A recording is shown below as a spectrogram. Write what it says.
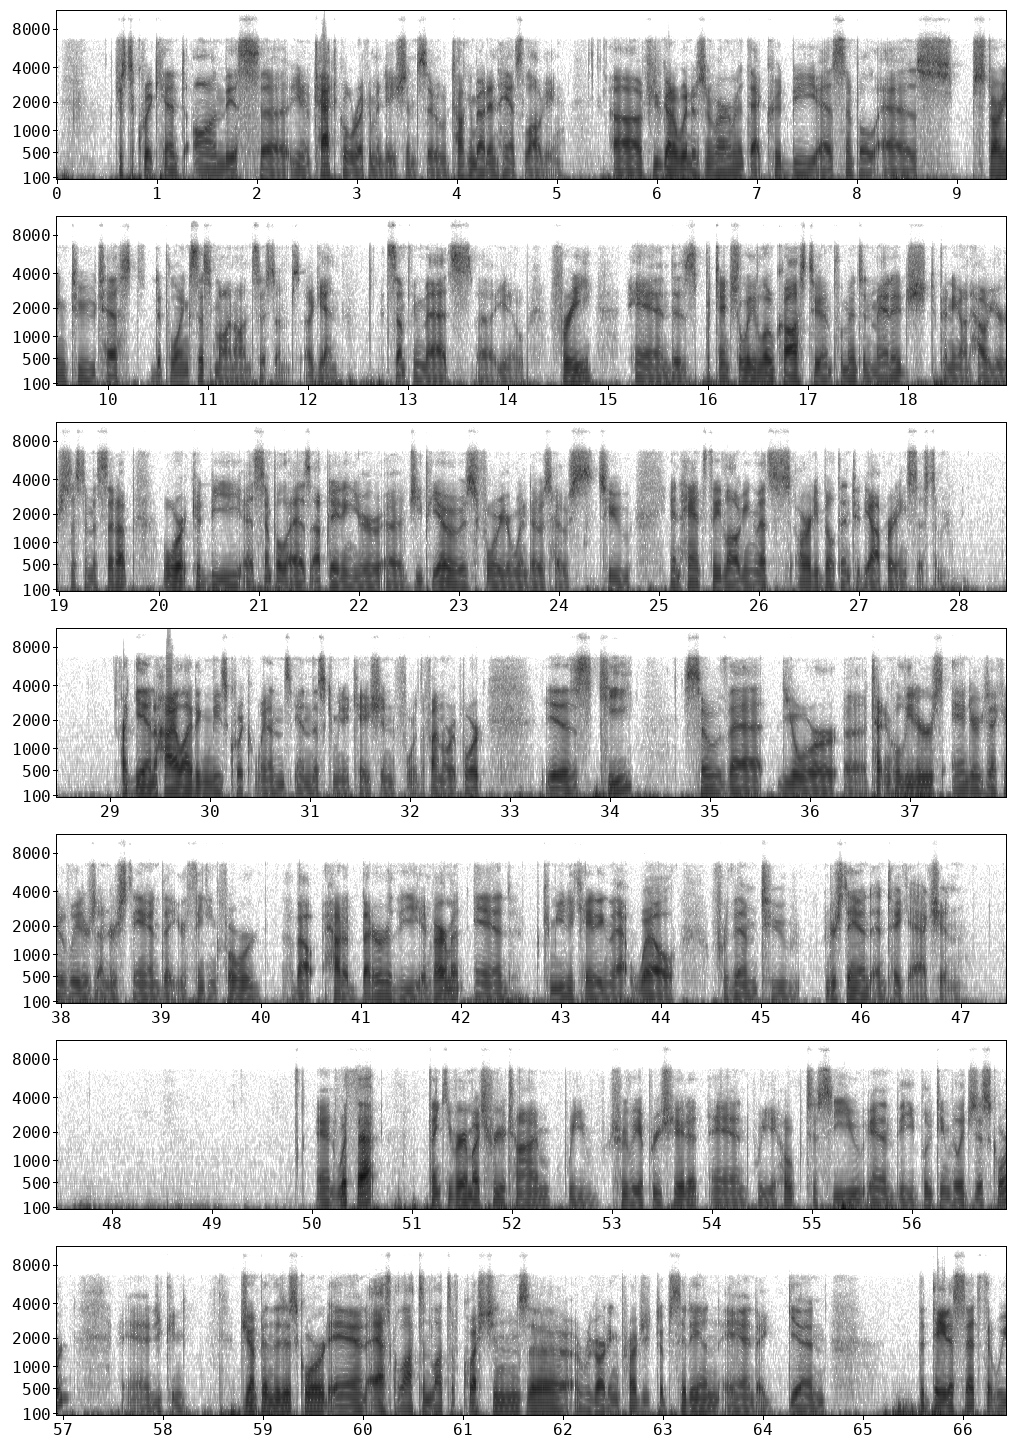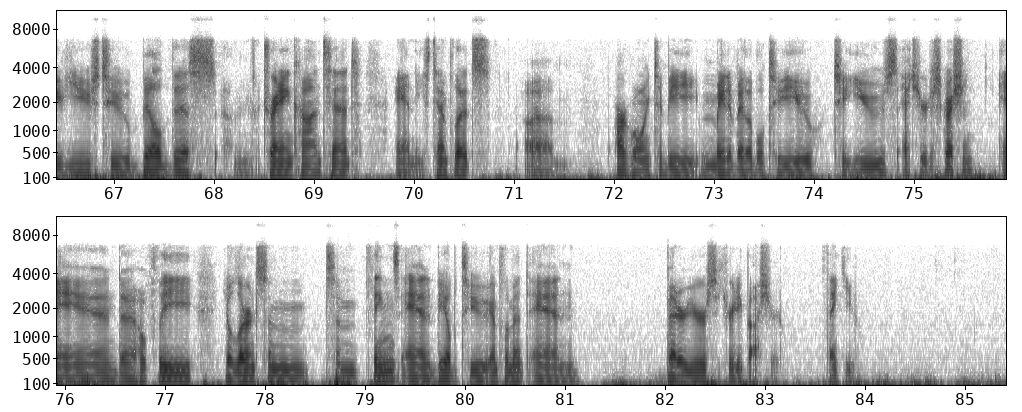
just a quick hint on this, uh, you know, tactical recommendation. So talking about enhanced logging. Uh, if you've got a Windows environment, that could be as simple as starting to test deploying Sysmon on systems. Again, it's something that's uh, you know free and is potentially low cost to implement and manage depending on how your system is set up or it could be as simple as updating your uh, GPOs for your Windows hosts to enhance the logging that's already built into the operating system. Again, highlighting these quick wins in this communication for the final report is key so that your uh, technical leaders and your executive leaders understand that you're thinking forward about how to better the environment and communicating that well for them to understand and take action. And with that, thank you very much for your time. We truly appreciate it, and we hope to see you in the Blue Team Village Discord. And you can jump in the Discord and ask lots and lots of questions uh, regarding Project Obsidian. And again, the data sets that we've used to build this um, training content and these templates um, are going to be made available to you to use at your discretion. And uh, hopefully you'll learn some, some things and be able to implement and better your security posture. Thank you.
